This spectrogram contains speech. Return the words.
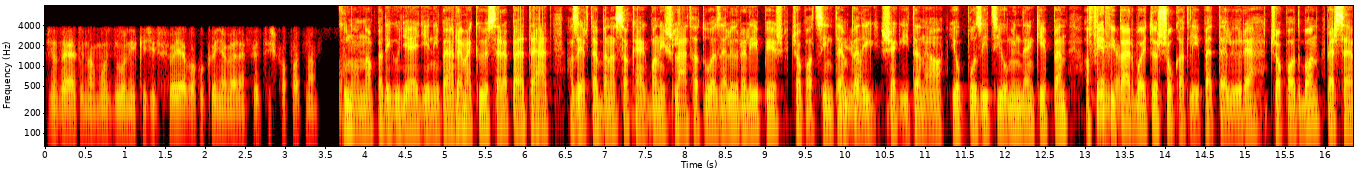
viszont ha el tudnak mozdulni kicsit följebb, akkor könnyebb ellenfélt is kaphatnak. Kunonna pedig ugye egyéniben remekül szerepel, tehát azért ebben a szakákban is látható az előrelépés, csapatszinten pedig segítene a jobb pozíció mindenképpen. A férfi Igen. párbajtör sokat lépett előre csapatban, persze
